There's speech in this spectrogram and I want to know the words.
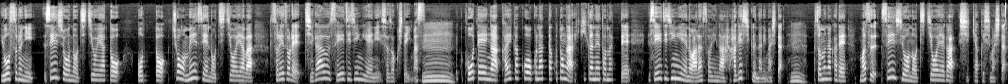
要するに、聖書の父親と夫、張明生の父親は、それぞれ違う政治陣営に所属しています。うん。皇帝が改革を行ったことが引き金となって、政治陣営の争いが激しくなりました。うん。その中で、まず、聖書の父親が失脚しました。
